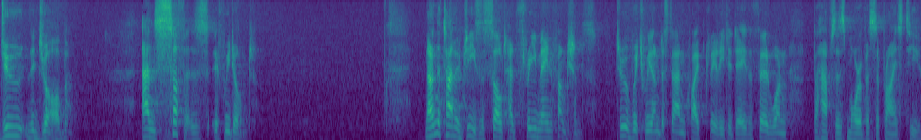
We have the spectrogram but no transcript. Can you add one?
do the job and suffers if we don't. Now, in the time of Jesus, salt had three main functions, two of which we understand quite clearly today. The third one perhaps is more of a surprise to you.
